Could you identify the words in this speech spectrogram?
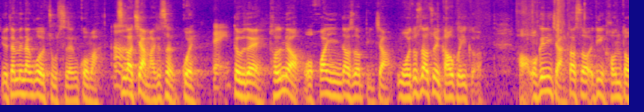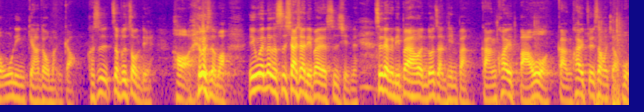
有在那边当过主持人过吗？知道价码就是很贵，对对不对？投资没有？我欢迎到时候比较，我都知道最高规格。好，我跟你讲，到时候一定轰动乌林价都蛮高。可是这不是重点。好，为什么？因为那个是下下礼拜的事情呢。这两个礼拜还有很多涨停板，赶快把握，赶快追上我脚步。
